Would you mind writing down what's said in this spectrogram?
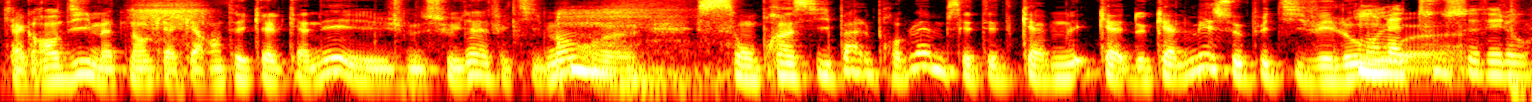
qui a grandi maintenant, qui a 40 et quelques années. Et je me souviens effectivement, euh, son principal problème, c'était de calmer, de calmer ce petit vélo. On l'a euh, tous ce vélo.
